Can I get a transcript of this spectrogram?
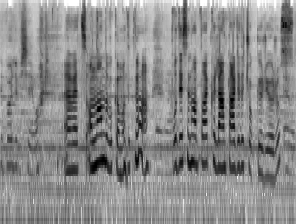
Bir de böyle bir şey var. Evet, ondan da bıkamadık değil mi? Bu deseni hatta kırlentlerde de çok görüyoruz. Evet.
